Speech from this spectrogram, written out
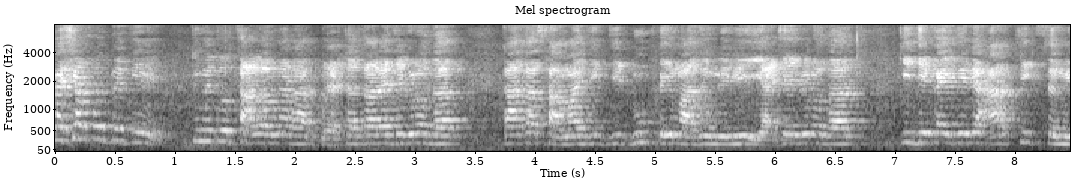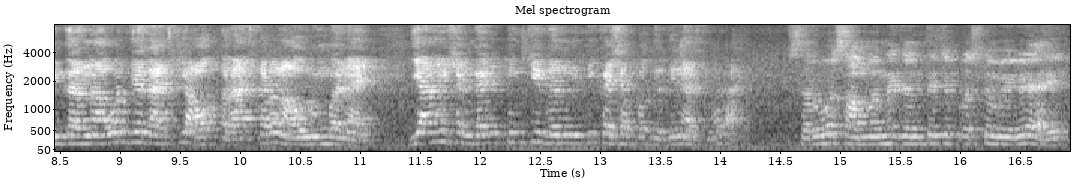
कशा पद्धतीने तुम्ही तो चालवणार आहात? भ्रष्टाचाराच्या विरोधात का आता सामाजिक जी दुःखही माजवलेली याच्या विरोधात की जे काहीतरी आर्थिक समीकरणावर जे राजकीय राजकारण अवलंबन आहे या अनुषंगाने तुमची रणनीती कशा पद्धतीने असणार आहे? सर्वसामान्य जनतेचे प्रश्न वेगळे आहेत.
